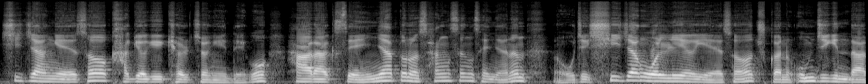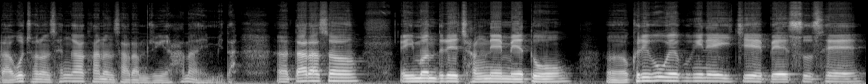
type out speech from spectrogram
시장에서 가격이 결정이 되고 하락세냐 또는 상승세냐는 오직 시장 원리에 의해서 주가는 움직인다라고 저는 생각하는 사람 중에 하나입니다. 어, 따라서 임원들의 장내 매도 어, 그리고 외국인의 이제 매수세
